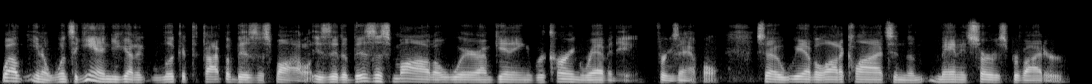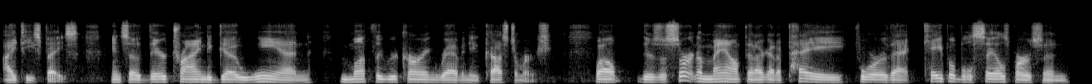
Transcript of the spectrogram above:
Well, you know, once again, you got to look at the type of business model. Is it a business model where I'm getting recurring revenue, for example? So we have a lot of clients in the managed service provider IT space. And so they're trying to go win monthly recurring revenue customers. Well, there's a certain amount that I got to pay for that capable salesperson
